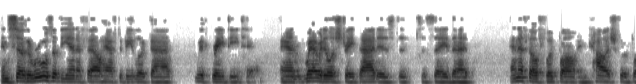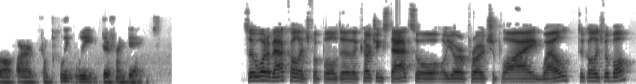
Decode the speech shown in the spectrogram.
And so the rules of the NFL have to be looked at with great detail. And the way I would illustrate that is to, to say that NFL football and college football are completely different games. So, what about college football? Do the coaching stats or, or your approach apply well to college football?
